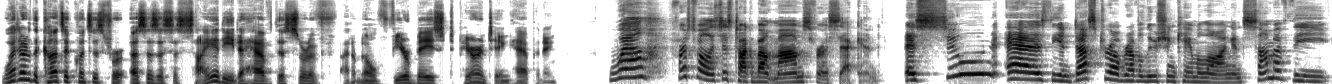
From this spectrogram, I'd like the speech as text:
What are the consequences for us as a society to have this sort of, I don't know, fear-based parenting happening? Well, first of all, let's just talk about moms for a second. As soon as the Industrial Revolution came along and some of the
